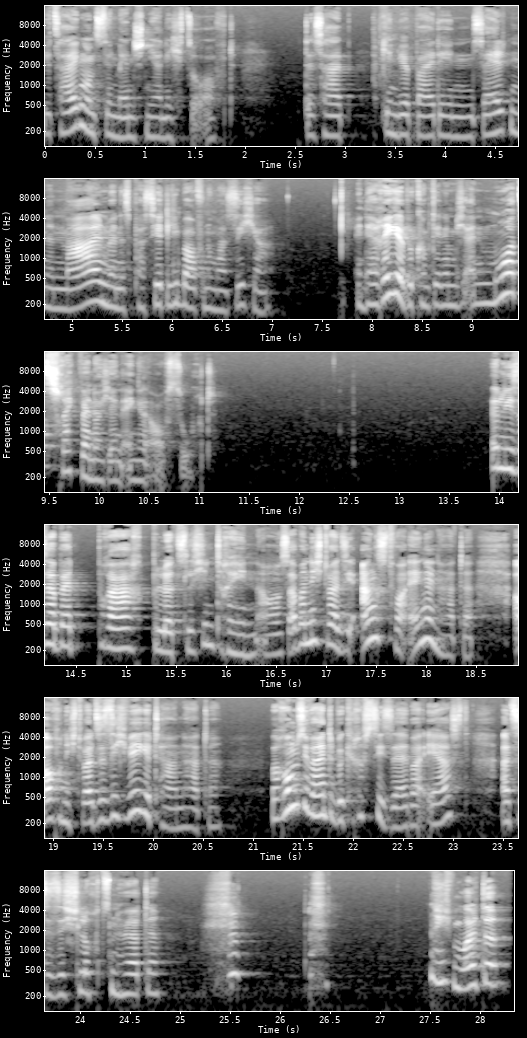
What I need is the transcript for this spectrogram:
Wir zeigen uns den Menschen ja nicht so oft. Deshalb gehen wir bei den seltenen Malen, wenn es passiert, lieber auf Nummer sicher. In der Regel bekommt ihr nämlich einen Mordsschreck, wenn euch ein Engel aufsucht. Elisabeth brach plötzlich in Tränen aus, aber nicht, weil sie Angst vor Engeln hatte, auch nicht, weil sie sich wehgetan hatte. Warum sie weinte, begriff sie selber erst, als sie sich schluchzen hörte. Ich wollte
